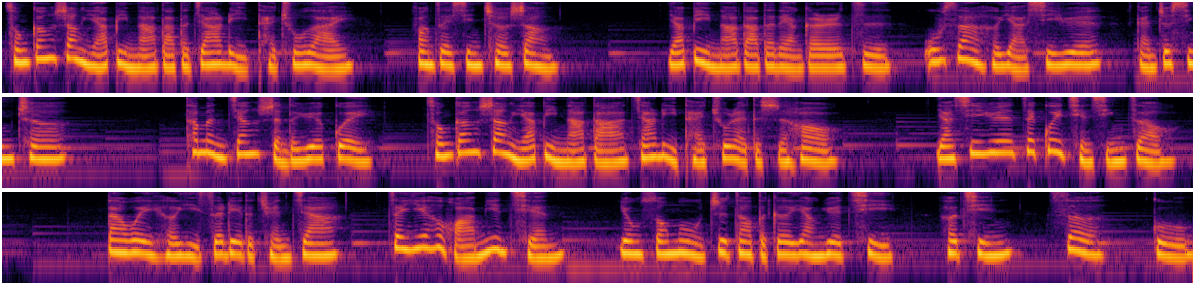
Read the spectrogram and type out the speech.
从刚上亚比拿达的家里抬出来，放在新车上。亚比拿达的两个儿子乌撒和亚希约赶着新车。他们将神的约柜从刚上亚比拿达家里抬出来的时候，亚希约在柜前行走，大卫和以色列的全家在耶和华面前用松木制造的各样乐器和琴、瑟、鼓、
